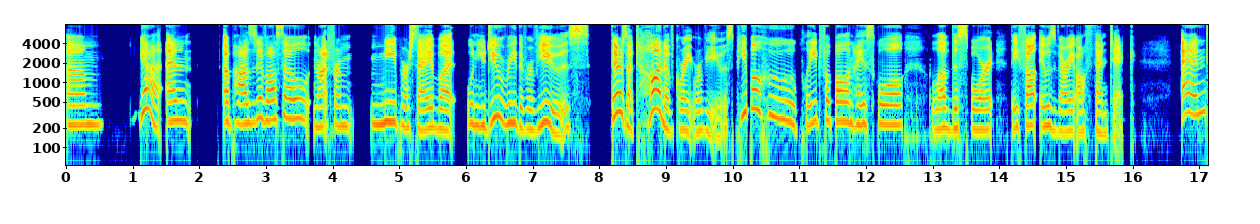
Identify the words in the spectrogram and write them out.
Um yeah, and a positive also not from me per se, but when you do read the reviews, there's a ton of great reviews. People who played football in high school loved the sport. They felt it was very authentic. And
